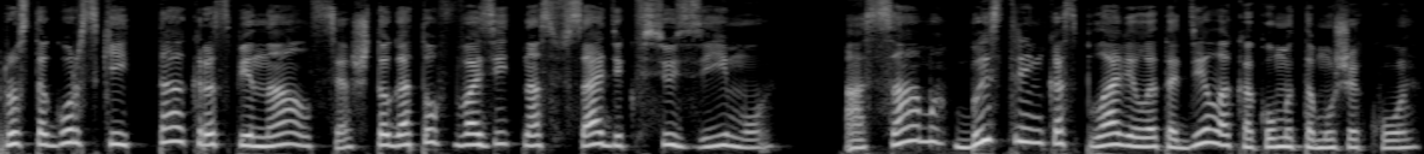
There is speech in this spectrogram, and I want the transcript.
Просто Горский так распинался, что готов возить нас в садик всю зиму, а сам быстренько сплавил это дело какому-то мужику.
